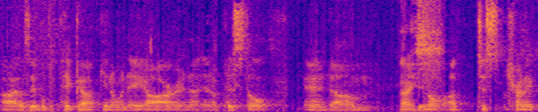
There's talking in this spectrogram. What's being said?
Uh, I was able to pick up you know an AR and a, and a pistol, and um, Nice. you know uh, just trying to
